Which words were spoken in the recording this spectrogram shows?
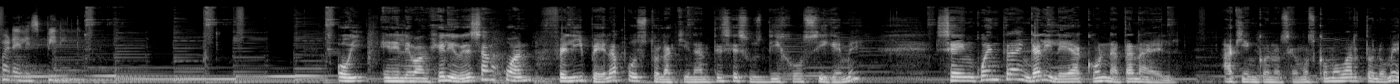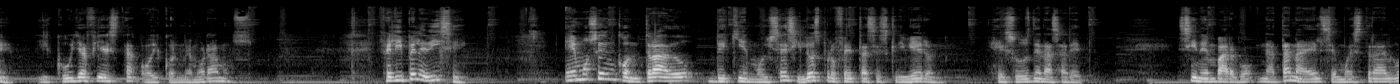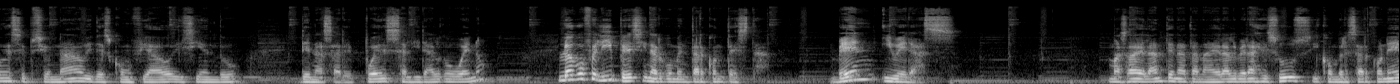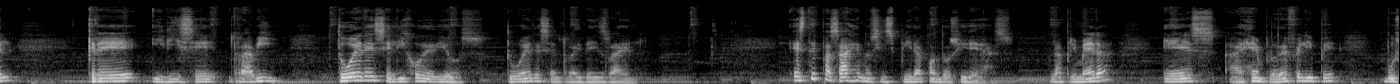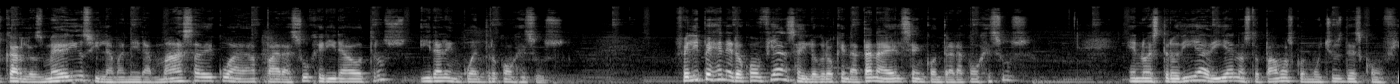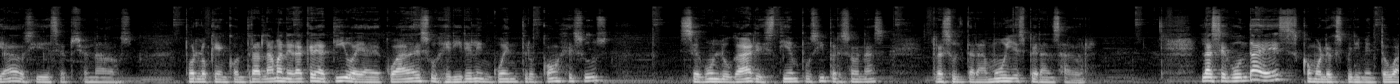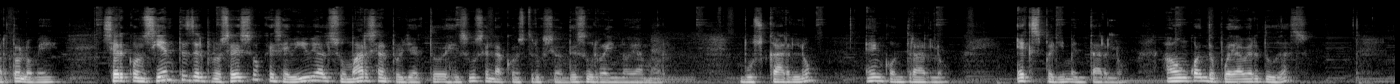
Para el Espíritu. Hoy, en el Evangelio de San Juan, Felipe el apóstol, a quien antes Jesús dijo, sígueme, se encuentra en Galilea con Natanael, a quien conocemos como Bartolomé, y cuya fiesta hoy conmemoramos. Felipe le dice, hemos encontrado de quien Moisés y los profetas escribieron, Jesús de Nazaret. Sin embargo, Natanael se muestra algo decepcionado y desconfiado diciendo, ¿de Nazaret puede salir algo bueno? Luego Felipe, sin argumentar, contesta, ven y verás. Más adelante Natanael al ver a Jesús y conversar con él, cree y dice, Rabí, tú eres el Hijo de Dios, tú eres el Rey de Israel. Este pasaje nos inspira con dos ideas. La primera es, a ejemplo de Felipe, buscar los medios y la manera más adecuada para sugerir a otros ir al encuentro con Jesús. Felipe generó confianza y logró que Natanael se encontrara con Jesús. En nuestro día a día nos topamos con muchos desconfiados y decepcionados, por lo que encontrar la manera creativa y adecuada de sugerir el encuentro con Jesús, según lugares, tiempos y personas, resultará muy esperanzador. La segunda es, como lo experimentó Bartolomé, ser conscientes del proceso que se vive al sumarse al proyecto de Jesús en la construcción de su reino de amor. Buscarlo, encontrarlo, experimentarlo, aun cuando pueda haber dudas,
